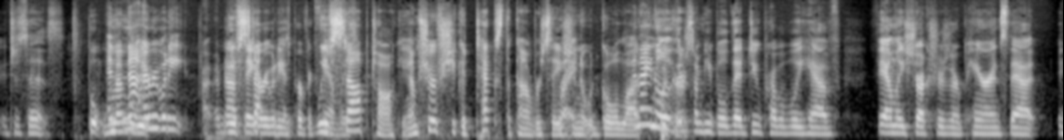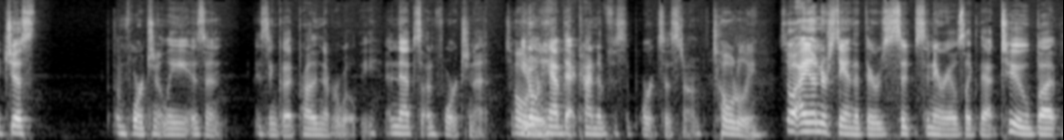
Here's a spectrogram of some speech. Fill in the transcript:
It just is. But And remember not we- everybody. I'm not saying stop- everybody has perfect. We've families. stopped talking. I'm sure if she could text the conversation, Right. it would go a lot. And I know that there's some people that do probably have family structures or parents that it just unfortunately isn't isn't good. Probably never will be. And that's unfortunate. If You don't have that kind of a support system. totally. So I understand that there's sce- scenarios like that too, but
